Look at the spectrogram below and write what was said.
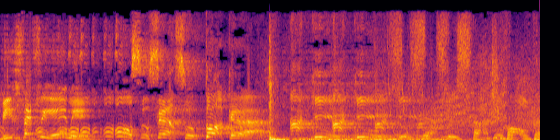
Vista FM. O sucesso toca aqui, aqui. Sucesso está de volta.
